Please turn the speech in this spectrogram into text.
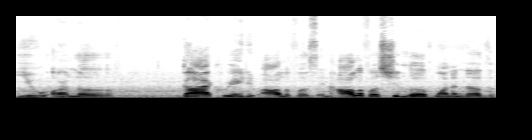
you are loved. God created all of us, and all of us should love one another.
